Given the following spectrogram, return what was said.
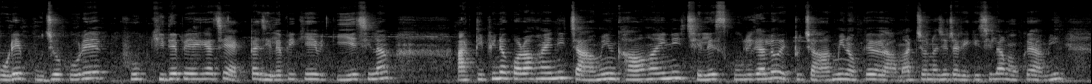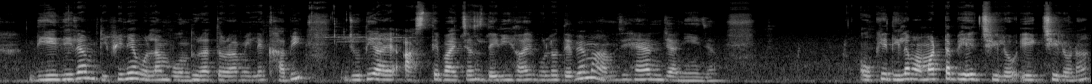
করে পুজো করে খুব খিদে পেয়ে গেছে। একটা জিলিপি খেয়ে গিয়েছিলাম, আর টিফিনও করা হয়নি, চাউমিন খাওয়া হয়নি। ছেলে স্কুল গেল, একটু চাউমিন ওকে, আমার জন্য যেটা রেখেছিলাম, ওকে আমি দিয়ে দিলাম, টিফিনে বললাম, বন্ধুরা, তোরা মিলে খাবি। যদি আসতে বাই চান্স দেরি হয় বলল দেবে মা? আমি যে হ্যাঁ জানিয়ে যা। ওকে দিলাম, আমারটা ভেজ ছিল এগ ছিল না।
